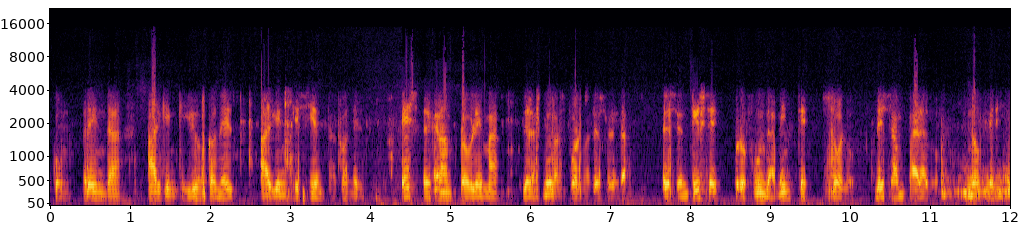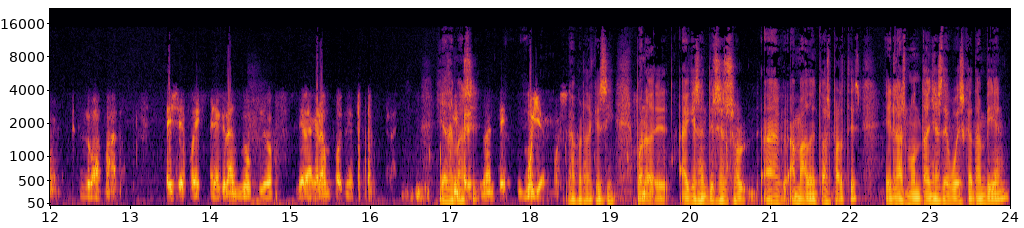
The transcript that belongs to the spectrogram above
comprenda, alguien que viva con él, alguien que sienta con él. Es el gran problema de las nuevas formas de soledad, el sentirse profundamente solo, desamparado, no querido, no amado. Ese fue el gran núcleo de la gran ponencia. Y además, Impresionante y muy hermoso. la verdad que sí. Bueno, eh, hay que sentirse sol- a- amado en todas partes, en las montañas de Huesca también.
